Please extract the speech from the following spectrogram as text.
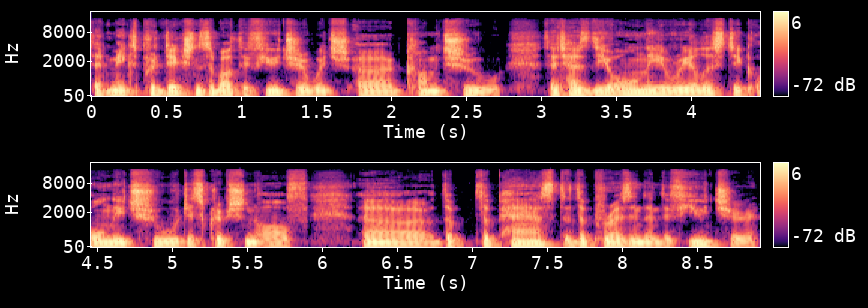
that makes predictions about the future which uh, come true, that has the only realistic, only true description of uh, the the past, the present, and the future,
